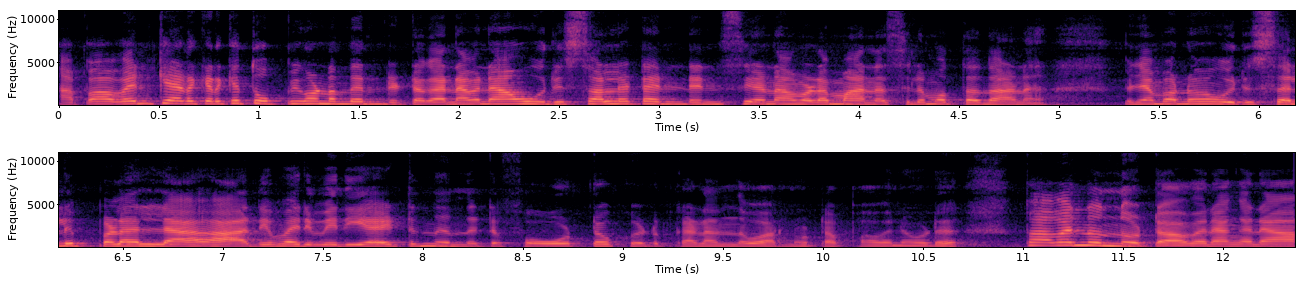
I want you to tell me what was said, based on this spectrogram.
അപ്പോൾ അവൻ എനിക്ക് ഇടയ്ക്കിടയ്ക്ക് തൊപ്പി കൊണ്ടുവന്നിട്ടുണ്ട് കേട്ടോ. കാരണം അവൻ ആ ഉരുസുള്ള ടെൻഡൻസിയാണ് അവിടെ മനസ്സിൽ മൊത്തതാണ്. അപ്പോൾ ഞാൻ പറഞ്ഞു ഉരുസൽ ഇപ്പോഴല്ല ആദ്യം വരി വരിയായിട്ട് നിന്നിട്ട് ഫോട്ടോ ഒക്കെ എടുക്കണം എന്ന് പറഞ്ഞു കേട്ടോ അപ്പോൾ അവനോട്. അപ്പോൾ അവൻ നിന്നു കേട്ടോ. അവൻ അങ്ങനെ ആ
